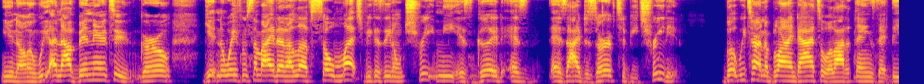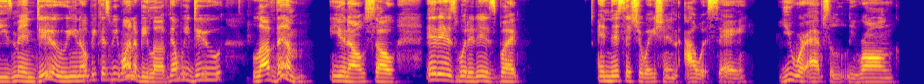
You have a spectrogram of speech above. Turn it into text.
you know, and we, and I've been there too, girl, getting away from somebody that I love so much because they don't treat me as good as, as I deserve to be treated. But we turn a blind eye to a lot of things that these men do, you know, because we want to be loved and we do love them you know, so it is what it is. But in this situation, I would say you were absolutely wrong.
